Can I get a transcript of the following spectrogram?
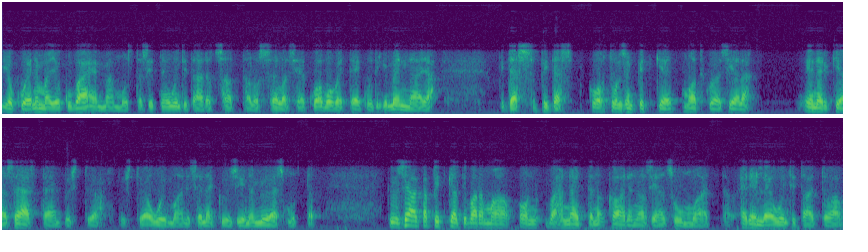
joku enemmän, joku vähemmän, mutta sitten ne uintitaidot saattaa olla sellaisia, kun avoveteen kuitenkin mennään ja pitäisi, pitäisi kohtuullisen pitkiä matkoja siellä energiaa säästäen pystyä, pystyä uimaan, niin se näkyy siinä myös, mutta kyllä se aika pitkälti varmaan on vähän näiden kahden asian summa, että edelleen uintitaitoa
